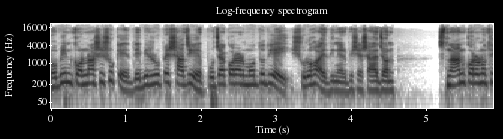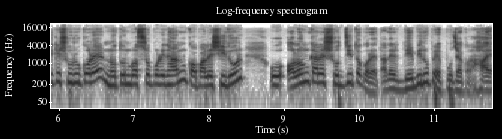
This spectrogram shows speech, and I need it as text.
নবীন কন্যা শিশুকে দেবীর রূপে সাজিয়ে পূজা করার মধ্য দিয়েই শুরু হয় দিনের বিশেষ আয়োজন। স্নান করানো থেকে শুরু করে নতুন বস্ত্র পরিধান, কপালে সিঁদুর ও অলংকারে সজ্জিত করে তাদের দেবী রূপে পূজা করা হয়।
